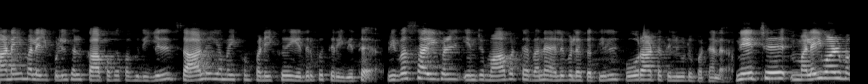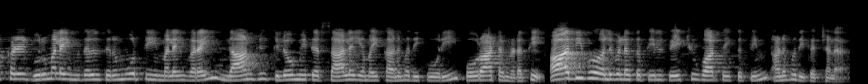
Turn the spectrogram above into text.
ஆனைமலை புலிகள் காப்பக பகுதியில் சாலை அமைக்கும் பணிக்கு எதிர்ப்பு தெரிவித்து விவசாயிகள் இன்று மாவட்ட வன அலுவலகத்தில் போராட்டத்தில் ஈடுபட்டனர். நேற்று மலைவாழ் மக்கள் குருமலை முதல் திருமூர்த்தி மலை வரை நான்கு கிலோமீட்டர் சாலை அமைக்க அனுமதி கோரி போராட்டம் நடத்தி ஆர்டிஓ அலுவலகத்தில் பேச்சுவார்த்தைக்கு பின் அனுமதி பெற்றனர்.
